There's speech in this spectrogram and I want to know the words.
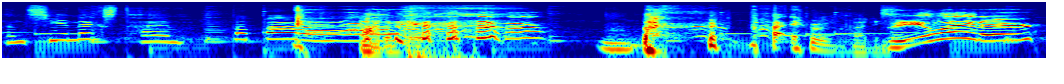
And see you next time. Bye bye. Bye, everybody. See you later.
